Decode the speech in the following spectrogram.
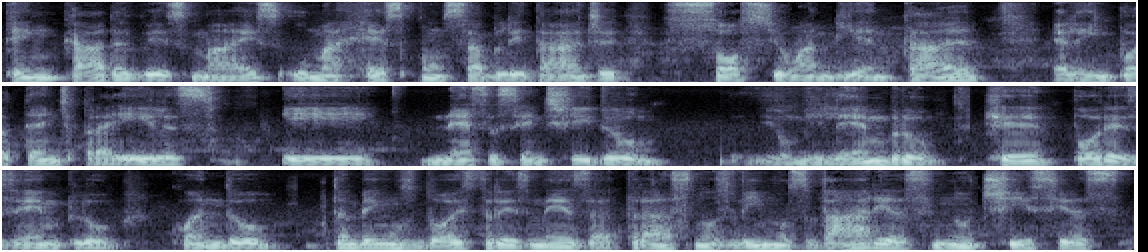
têm cada vez mais uma responsabilidade socioambiental, ela é importante para eles e nesse sentido eu me lembro que, por exemplo, quando também uns dois, três meses atrás nós vimos várias notícias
